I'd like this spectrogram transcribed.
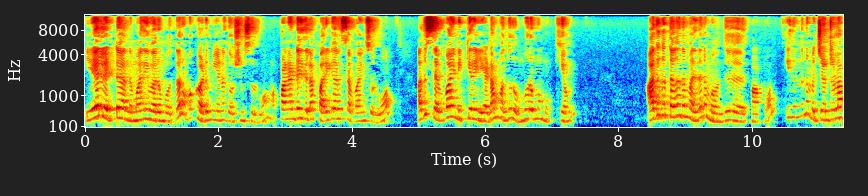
ஏழு எட்டு அந்த மாதிரி வரும்போது தான் ரொம்ப கடுமையான தோஷம் சொல்லுவோம். பன்னெண்டு இதெல்லாம் பரிகார செவ்வாய்ன்னு சொல்லுவோம். அது செவ்வாய் நிக்கிற இடம் வந்து ரொம்ப ரொம்ப முக்கியம். அதுக்கு தகுந்த மாதிரி தான் நம்ம வந்து பார்ப்போம். இது வந்து நம்ம ஜென்ரலா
